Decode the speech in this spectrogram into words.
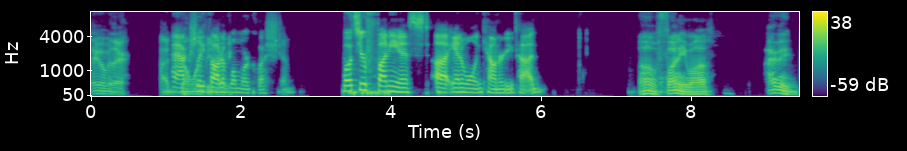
Stay over there." I, I don't actually thought near of one more question. What's your funniest uh, animal encounter you've had? Oh, funny. Well, I mean,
